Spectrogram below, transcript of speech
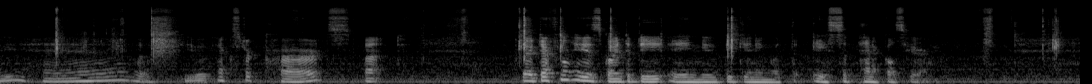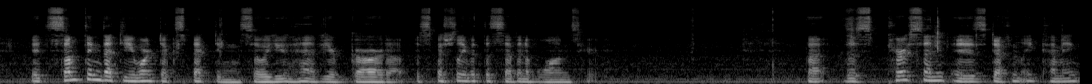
We have a few extra cards, but there definitely is going to be a new beginning with the Ace of Pentacles here. It's something that you weren't expecting, so you have your guard up, especially with the Seven of Wands here. But this person is definitely coming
